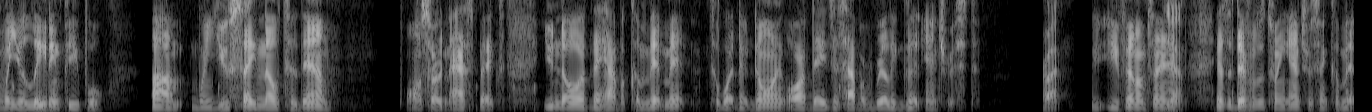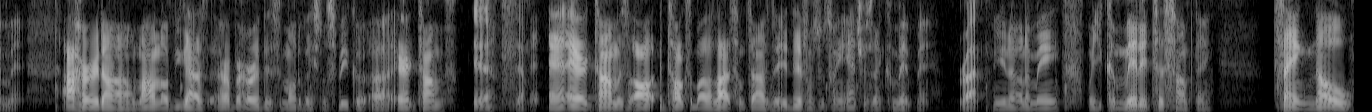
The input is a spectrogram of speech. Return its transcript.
when you're leading people, um, when you say no to them on certain aspects, you know if they have a commitment to what they're doing or if they just have a really good interest. Right. You you feel what I'm saying? Yeah. It's the difference between interest and commitment. I heard, um, I don't know if you guys ever heard this motivational speaker, uh, Eric Thomas. yeah, And Eric Thomas all, talks about a lot sometimes the difference between interest and commitment. Right. You know what I mean? When you're committed to something, saying no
